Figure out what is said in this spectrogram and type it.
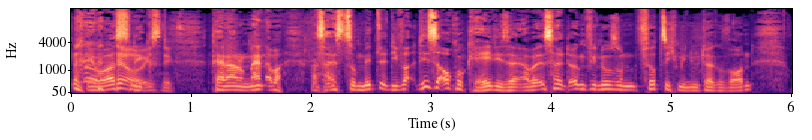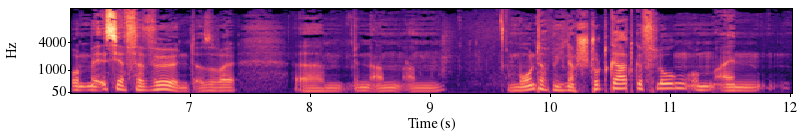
Ja, was nix. ist nix. Keine Ahnung, nein, aber was heißt so Mittel? Die, war, die ist auch okay, diese, aber ist halt irgendwie nur so ein 40 Minüter geworden und man ist ja verwöhnt. Also weil ähm, bin am, am Montag bin ich nach Stuttgart geflogen, um einen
